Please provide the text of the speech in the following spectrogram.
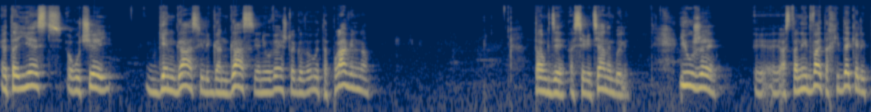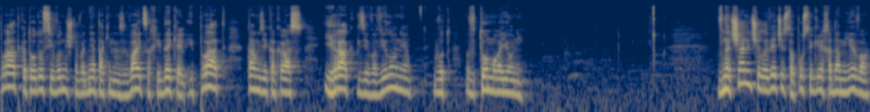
это есть ручей Генгас или Гангас, я не уверен, что я говорю это правильно, там, где ассиритяне были. И уже остальные два, это Хидекель и Прат, который до сегодняшнего дня так и называется, Хидекель и Прат, там, где как раз Ирак, где Вавилония, вот в том районе. В начале человечества, после греха Адам и Ева,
